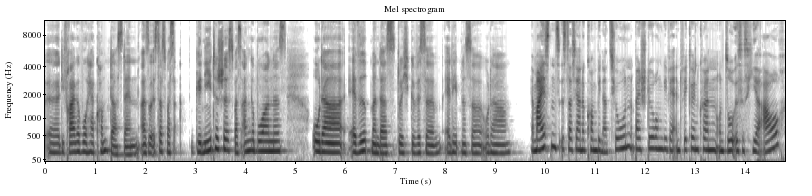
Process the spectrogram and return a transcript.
äh, die Frage, woher kommt das denn? Also ist das was Genetisches, was Angeborenes oder erwirbt man das durch gewisse Erlebnisse oder? Ja, meistens ist das ja eine Kombination bei Störungen, die wir entwickeln können und so ist es hier auch.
